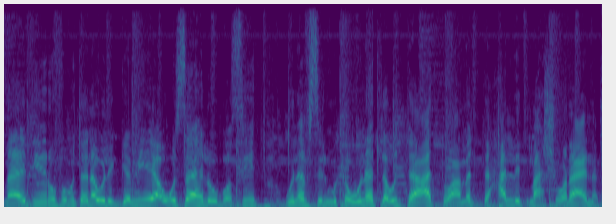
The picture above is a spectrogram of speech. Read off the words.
مقاديره في متناول الجميع وسهل وبسيط ونفس المكونات لو أنت قعدت وعملت حلة محشي ورق عنب.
